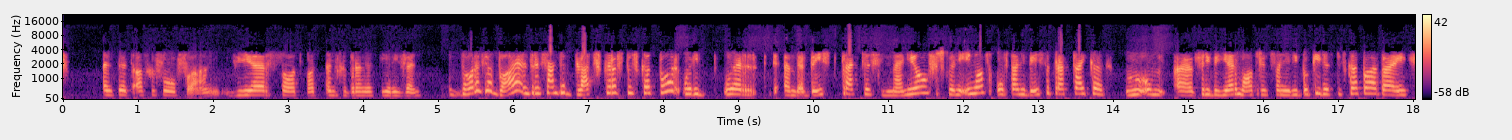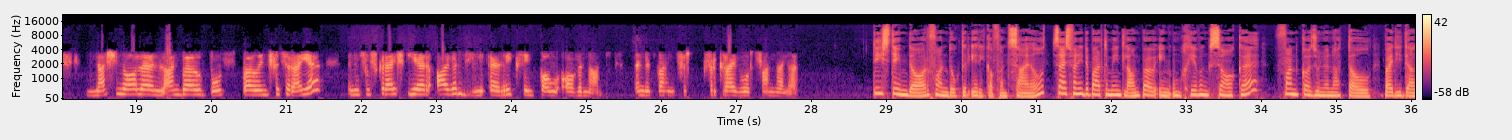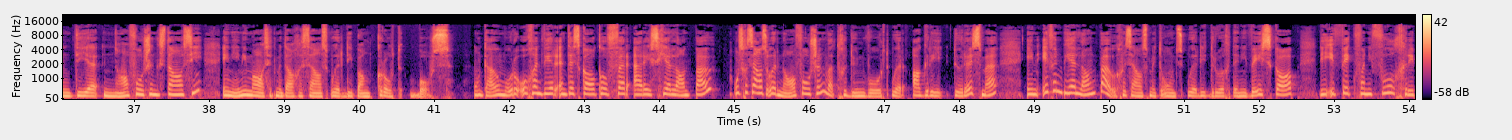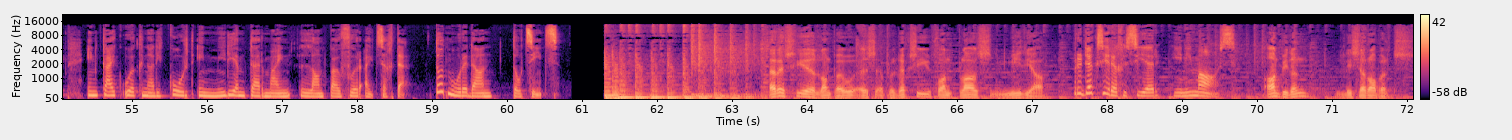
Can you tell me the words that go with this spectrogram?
is dit as gevolg van weer saad wat ingebring is deur die wind. Daar is 'n baie interessante bladskrif beskikbaar oor die oor um, the best practice manual vir skoon die Engels of dan die beste praktyke hoe om uh, vir die beheermaatreëls van hierdie boekie dis beskikbaar by Nasionale Landbou, Bosbou en Visserye en dit is geskryf deur Ivan Rix en Paul Avenant en dit kan ver, verkry word van hulle. Die stem daarvan Dr Erika van Sail, sy is van die departement landbou en omgewingsake van KwaZulu-Natal by die Dandie Navorsingsstasie en Henny Maas het met haar gesels oor die bankrot bos. Onthou môreoggend weer in te skakel vir RSG landbou. Ons gesels oor navorsing wat gedoen word oor agri-toerisme en FNB Landbou gesels met ons oor die droogte in die Wes-Kaap, die effek van die voëlgriep en kyk ook na die kort en mediumtermyn landbouvooruitsigte. Tot môre dan, totsiens. RSG Landbou is 'n produksie van Plaas Media. Produksieregisseur Henny Maas Aanbieding Lisa Roberts.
